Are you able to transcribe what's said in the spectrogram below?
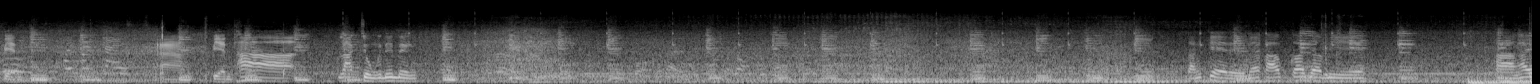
เปลี่ยน อ่า เปลี่ยนท่าลากจูงกันนิดนึง สังเกตเห็นนะครับ ก็จะมีทางให้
